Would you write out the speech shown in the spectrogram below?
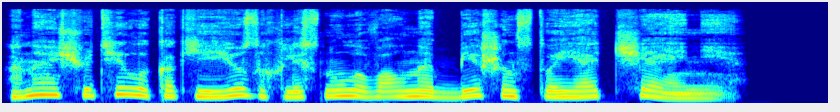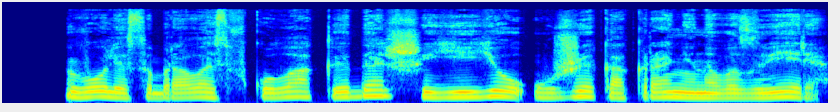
Она ощутила, как ее захлестнула волна бешенства и отчаяния. Воля собралась в кулак, и дальше ее уже как раненого зверя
